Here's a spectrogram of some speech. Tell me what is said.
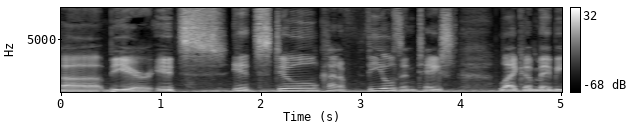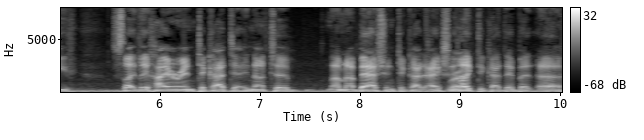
uh, beer, it's it still kind of feels and tastes like a maybe slightly higher end Tecate. Not to, I'm not bashing Tecate. I actually Right. like Tecate, but uh,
